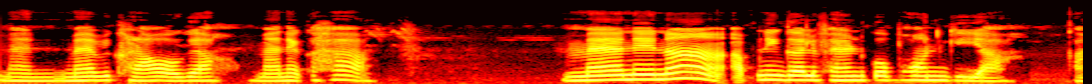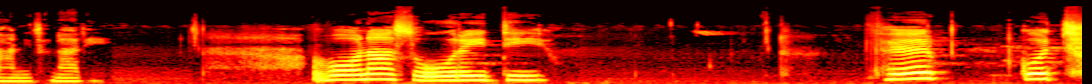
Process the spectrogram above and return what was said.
मैं मैं भी खड़ा हो गया। मैंने कहा, मैंने ना अपनी गर्लफ्रेंड को फ़ोन किया, कहानी सुना रही। वो ना सो रही थी। फिर कुछ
